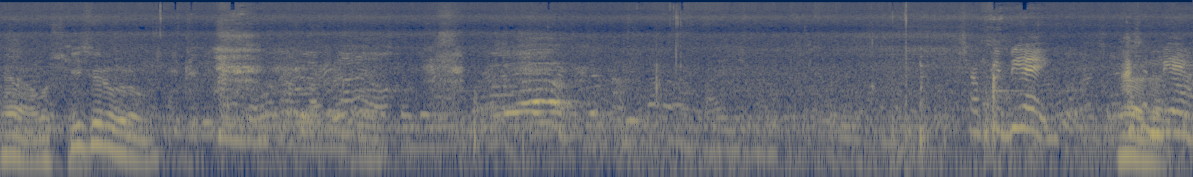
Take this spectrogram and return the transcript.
হ্যাঁ অবশ্যই কি শুরু করুন সবকে বিয়াই হ্যাঁ হ্যাঁ।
